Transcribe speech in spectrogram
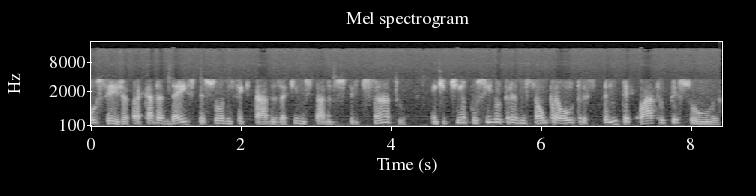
Ou seja, para cada 10 pessoas infectadas aqui no estado do Espírito Santo, a gente tinha possível transmissão para outras 34 pessoas.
